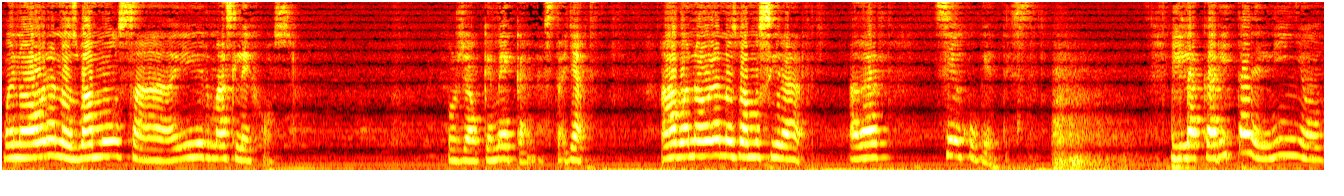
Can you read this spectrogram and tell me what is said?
Bueno, ahora nos vamos a ir más lejos, por Yauquemeca, hasta allá. Ah, bueno, ahora nos vamos a ir a, a dar 100 juguetes. Y la carita del niño,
